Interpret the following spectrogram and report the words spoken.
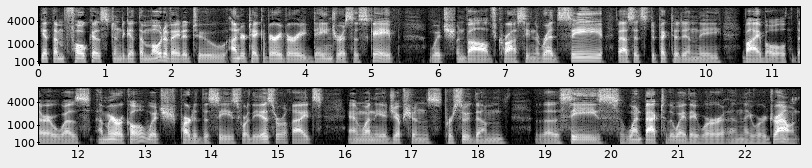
get them focused and to get them motivated to undertake a very, very dangerous escape which involved crossing the Red Sea. As it's depicted in the Bible, there was a miracle which parted the seas for the Israelites, and when the Egyptians pursued them, the seas went back to the way they were and they were drowned.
